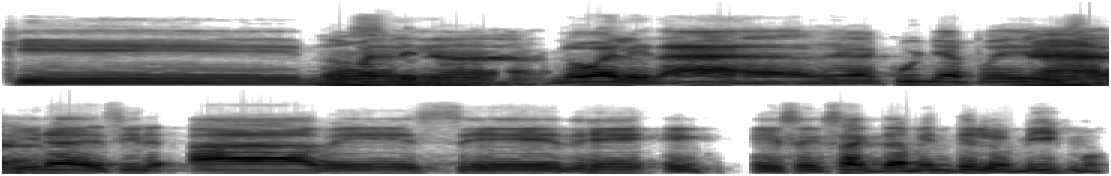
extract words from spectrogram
que no, vale nada. No vale nada. Acuña puede salir a decir A, B, C, D, e, es exactamente lo mismo.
